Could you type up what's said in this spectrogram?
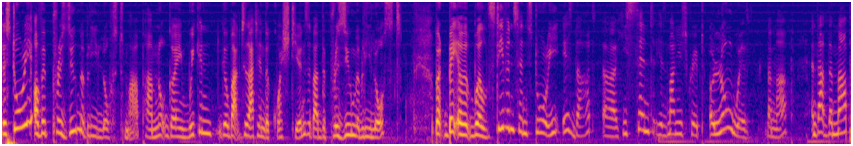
the story of a presumably lost map. I'm not going, we can go back to that in the questions about the presumably lost. But, uh, well, Stevenson's story is that uh, he sent his manuscript along with the map and that the map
